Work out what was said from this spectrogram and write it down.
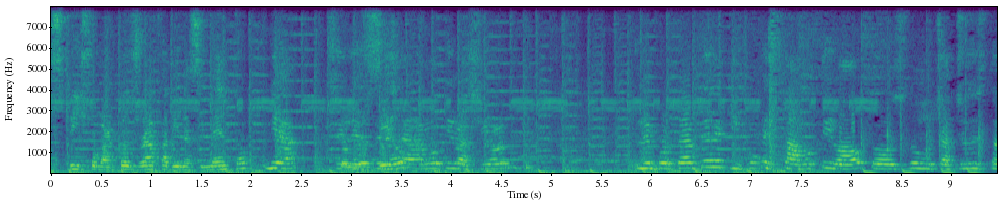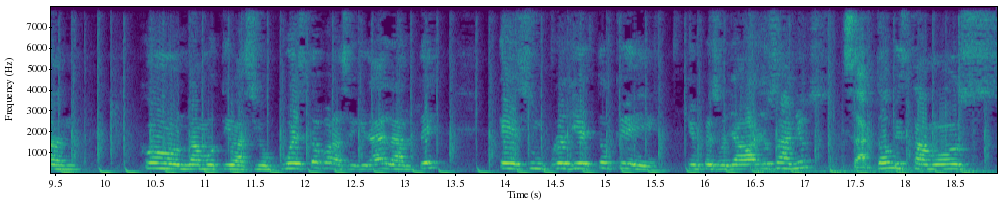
speech from our coach Rafa Di Nascimento. Yeah, se Con les, se les la motivación. Lo importante del equipo que está motivado, todos los muchachos están con la motivación puesta para seguir adelante. Es un proyecto que, que empezó ya varios años. Exacto. Estamos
